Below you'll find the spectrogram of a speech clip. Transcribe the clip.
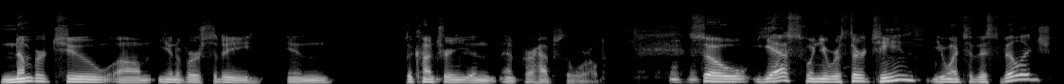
number two um, university in the country and, and perhaps the world. Mm-hmm. So, yes, when you were 13, you went to this village,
